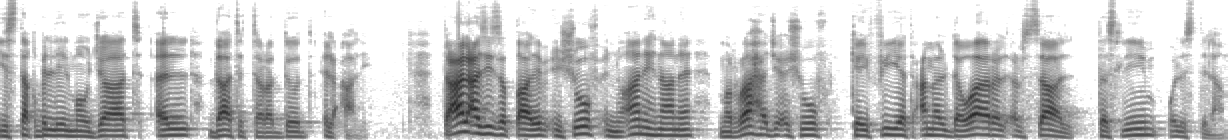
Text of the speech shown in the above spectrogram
يستقبل لي الموجات ذات التردد العالي. تعال عزيزي الطالب نشوف إنه أنا هنا من راح أجي أشوف كيفية عمل دوائر الإرسال تسليم والاستلام.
